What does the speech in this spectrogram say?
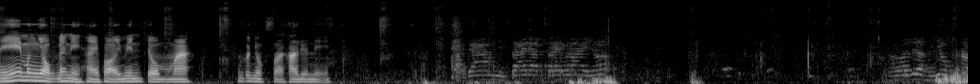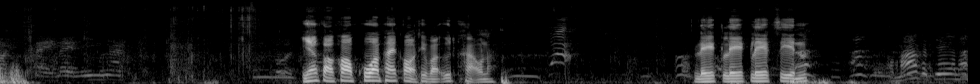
นี่มึงหยกได้นี่หายพอไอมินจมมา มันก็หยกสายคาเดียวนี้ดามนี่ใต้ดับใต้ไว้เนาะเอาเรื่องยกเขาแตกได้นี่มึงอะยังขอครอบครัวภายเกาะที่ว่าอึดเขานะ เล็กเล็กเล็กสินเอามากระเจนะ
